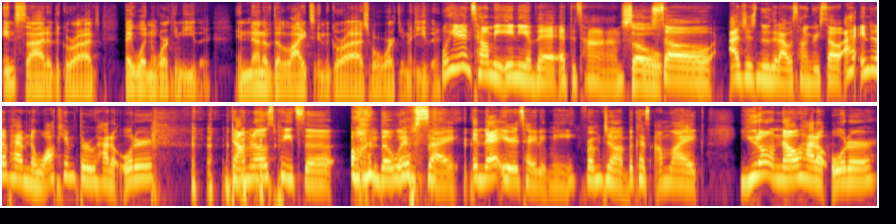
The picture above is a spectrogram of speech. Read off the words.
inside of the garage, they wasn't working either. And none of the lights in the garage were working either. well, he didn't tell me any of that at the time. So, So I just knew that I was hungry. So I ended up having to walk him through how to order Domino's pizza on the website. and that irritated me from jump because I'm like, you don't know how to order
